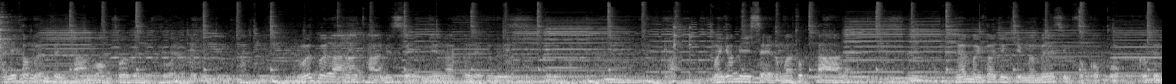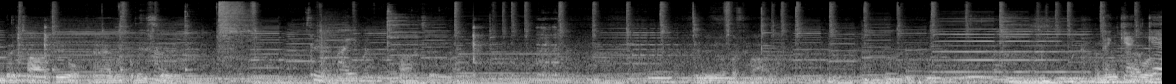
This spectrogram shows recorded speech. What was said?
อันนี้ก็เหมือนเป็นการวอร์มช่วยไปในตัวแล้วก็จริงๆครับสมมติเวลาเราทานพิเศษอย่างนี้นะก็เลยก็มีครับมันก็มีเศษออกมาทุกตาแหละอืมงั้นมันก็จริงๆมันไม่ได้สิ่งสกปรกก็เป็นใบชาที่อบแห้งมันก็เป็นเศษ เศษใบมันชาเศษไปทีนี้เราก็ทานอันแต่นี้แกแช่งไว้แก้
